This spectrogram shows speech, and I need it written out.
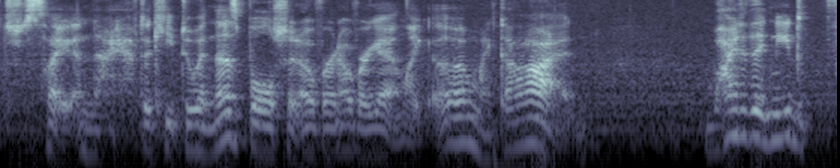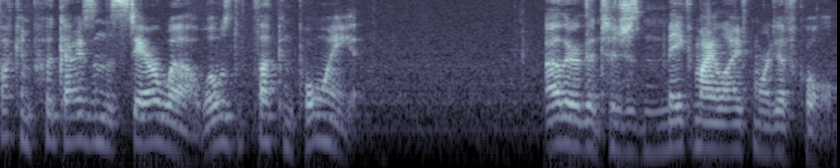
It's just like, and I have to keep doing this bullshit over and over again. Like, oh my god. Why do they need to fucking put guys in the stairwell? What was the fucking point? Other than to just make my life more difficult.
